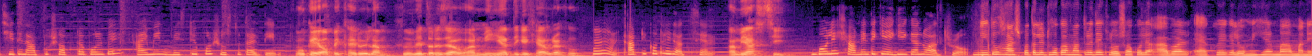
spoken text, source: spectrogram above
যেদিন আব্বু সবটা বলবে আই মিন মিষ্টির উপর সুস্থতার দিন। ওকে অপেক্ষায় রইলাম। তুমি ভেতরে যাও আর মিহিয়ার দিকে খেয়াল রাখো। হুম আপনি কোথায় যাচ্ছেন? আমি আসছি। বলে সামনের দিকে এগিয়ে গেল আদ্র। নিতু হাসপাতালে ঢোকা মাত্র দেখল সকলে আবার এক হয়ে গেল মিহিয়ার মা মানে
